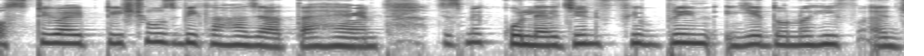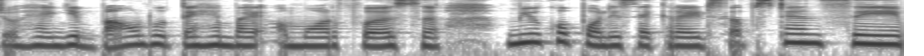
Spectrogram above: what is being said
ऑस्टिवाइड टिश्यूज़ भी कहा जाता है, जिसमें कोलेजिन फिब्रिन ये दोनों ही जो है ये बाउंड होते हैं बाय अमोरफस म्यूकोपोलिसेक्राइड सब्सटेंस से.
